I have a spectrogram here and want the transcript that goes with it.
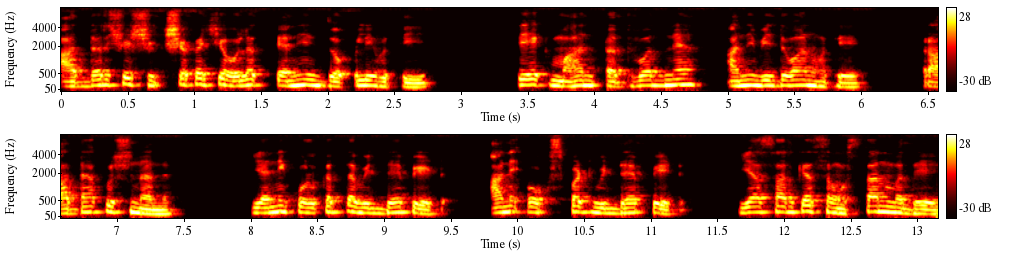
आदर्श शिक्षकाची ओळख त्यांनी जपली होती. ते एक महान तत्वज्ञ आणि विद्वान होते. राधाकृष्णन यांनी कोलकाता विद्यापीठ आणि ऑक्सफर्ड विद्यापीठ यासारख्या संस्थांमध्ये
